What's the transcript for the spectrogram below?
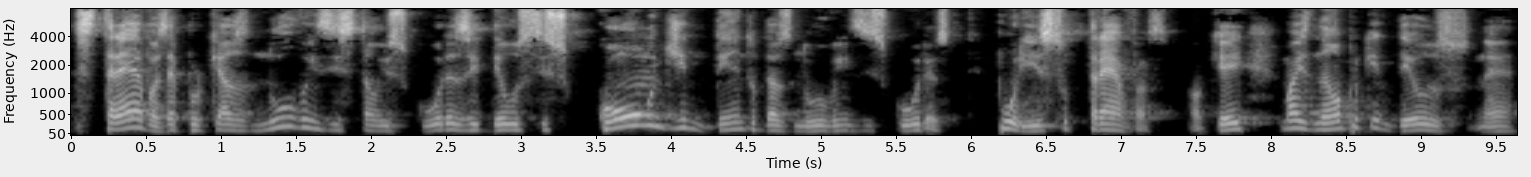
as trevas é porque as nuvens estão escuras e Deus se esconde dentro das nuvens escuras. Por isso, trevas, ok? Mas não porque Deus né,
